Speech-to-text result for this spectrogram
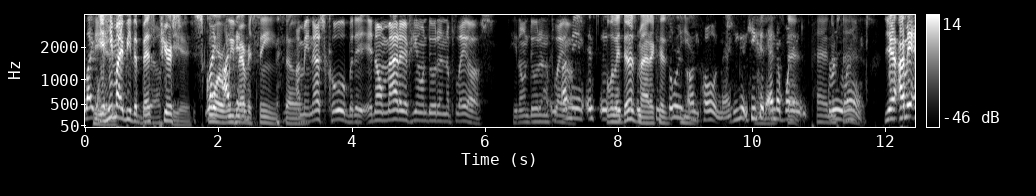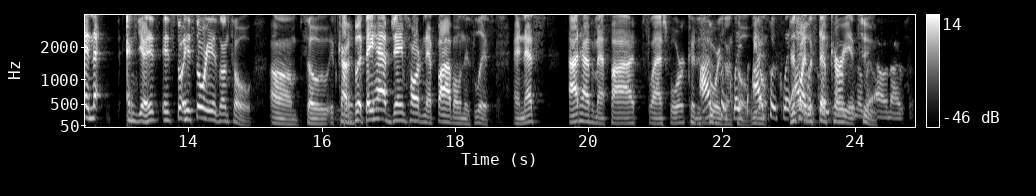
Like He Yeah, he might be the best Yeah. pure scorer Like, we've think- ever seen. So I mean that's cool, but it, it don't matter if you don't do it in the playoffs. He don't do it in the playoffs. I mean, it's, it's, Well, it does it's- matter because he's- untold, man. He, he could end up it's winning that padding them three stats. rings. yeah. I mean, and that, and yeah, his his, sto- his story is untold. Um, so it's kind of, but they have James Harden at five on this list, and that's I'd have him at five slash four because his I'd story's put Klay- untold. We don't put Klay- just I'd like put with Steph Klay Curry at Thompson over two.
